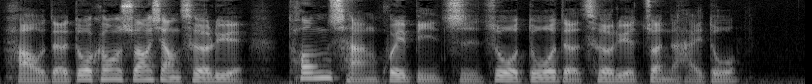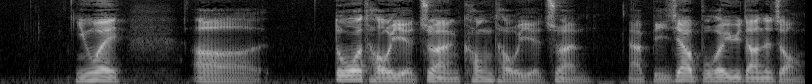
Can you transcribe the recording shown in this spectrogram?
好的多空双向策略通常会比只做多的策略赚的还多，因为呃。多头也赚，空头也赚，啊，比较不会遇到那种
